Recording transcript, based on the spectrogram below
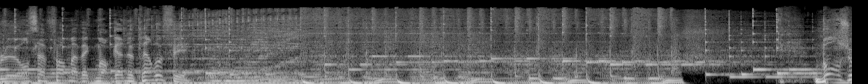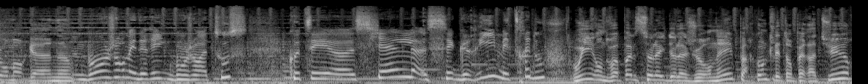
Bleu. On s'informe avec Morgane Plein Refait. Bonjour Morgane. Bonjour Médéric, bonjour à tous. Côté euh, ciel, c'est gris mais très doux. Oui, on ne voit pas le soleil de la journée. Par contre, les températures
